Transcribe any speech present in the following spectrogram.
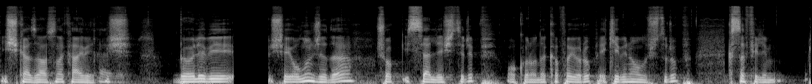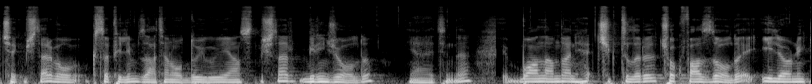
iş kazasında kaybetmiş. Evet. Böyle bir şey olunca da çok içselleştirip o konuda kafa yorup ekibini oluşturup kısa film çekmişler ve o kısa film zaten o duyguyu yansıtmışlar. Birinci oldu nihayetinde. Bu anlamda hani çıktıları çok fazla oldu. E-learning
